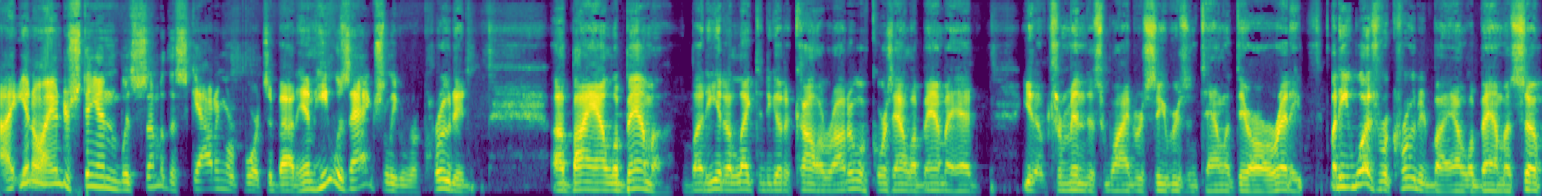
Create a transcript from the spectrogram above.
I, you know, I understand with some of the scouting reports about him, he was actually recruited uh, by Alabama, but he had elected to go to Colorado. Of course, Alabama had, you know, tremendous wide receivers and talent there already, but he was recruited by Alabama. So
